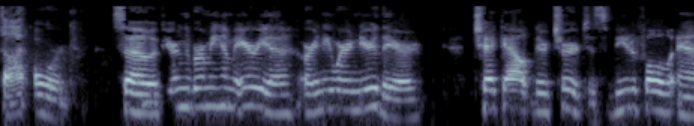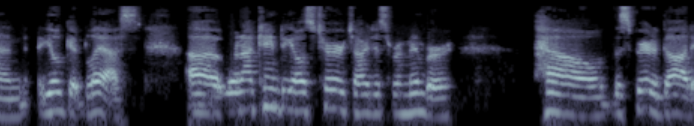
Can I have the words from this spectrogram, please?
dot org. So if you're in the Birmingham area or anywhere near there, check out their church. It's beautiful and you'll get blessed. Uh, when I came to y'all's church, I just remember how the Spirit of God,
